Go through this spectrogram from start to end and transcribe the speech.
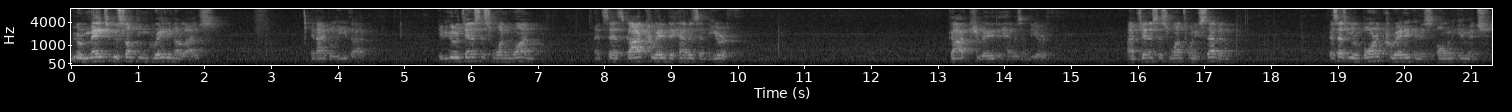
We were made to do something great in our lives. And I believe that. If you go to Genesis 1 1, it says, God created the heavens and the earth. God created the heavens and the earth. On Genesis 1 27, it says, We were born created in His own image.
